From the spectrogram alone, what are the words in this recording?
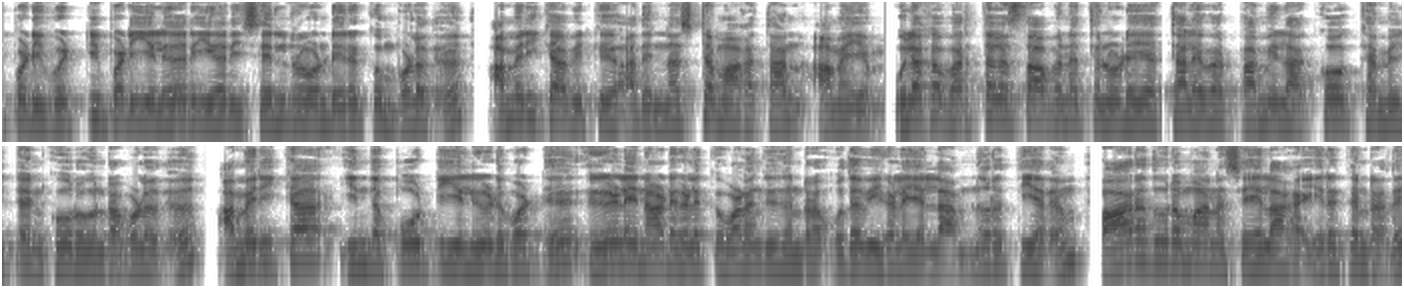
இப்படி வெட்டி படியில் ஏறி ஏறி சென்று கொண்டு இருக்கும் பொழுது அமெரிக்காவிற்கு அது நஷ்டமாகத்தான் அமையும். உலக வர்த்தக ஸ்தாபனத்தினுடைய தலைவர் பமிலா கோ கெமில்டன் கூறுகின்ற பொழுது அமெரிக்க இந்த போட்டியில் ஈடுபட்டு ஏழை நாடுகளுக்கு வழங்குகின்ற உதவிகளை எல்லாம் நிறுத்தியதும் பாரதூரமான செயலாக இருக்கின்றது.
